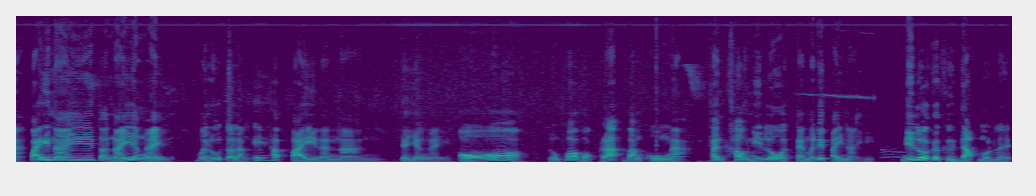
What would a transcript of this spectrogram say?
น่ะ ไปไหนตอนไหนยังไง มารู้ตอนหลังเอ๊ะถ้าไปนานๆจะยังไง อ๋อ หลวงพ่อบอกพระบางองค์อะ ท่านเข้านิโรธแต่ไม่ได้ไปไหน นิโรธก็คือดับหมดเลย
